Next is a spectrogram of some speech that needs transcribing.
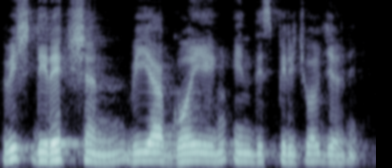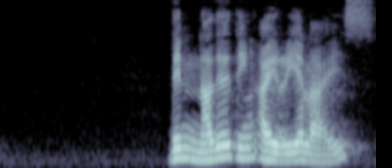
which direction we are going in this spiritual journey. Then another thing I realize,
